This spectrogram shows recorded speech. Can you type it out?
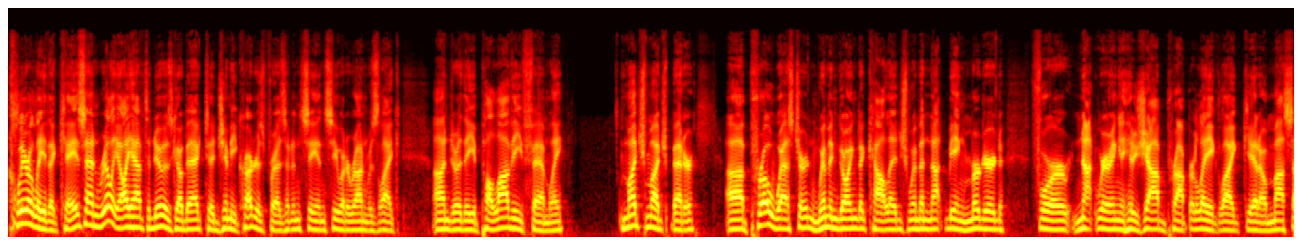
clearly the case. And really, all you have to do is go back to Jimmy Carter's presidency and see what Iran was like under the Pahlavi family. much, much better. Uh, Pro Western, women going to college, women not being murdered for not wearing a hijab properly, like you know Mahsa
